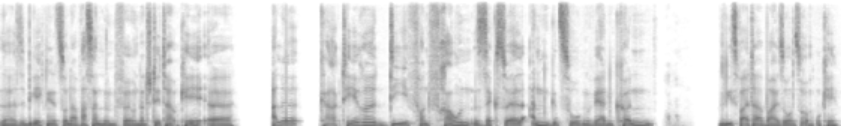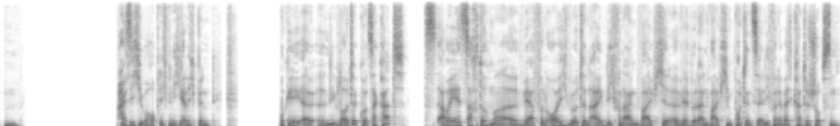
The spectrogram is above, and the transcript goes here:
Äh, sie begegnen jetzt so einer Wassernymphe und dann steht da, okay, äh, alle Charaktere, die von Frauen sexuell angezogen werden können, lies weiter bei so und so. Okay. Hm. Weiß ich überhaupt nicht, wenn ich ehrlich bin. Okay, äh, liebe Leute, kurzer Cut. Aber jetzt sagt doch mal, äh, wer von euch wird denn eigentlich von einem Weibchen, äh, wer wird ein Weibchen potenziell nicht von der Bettkante schubsen?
